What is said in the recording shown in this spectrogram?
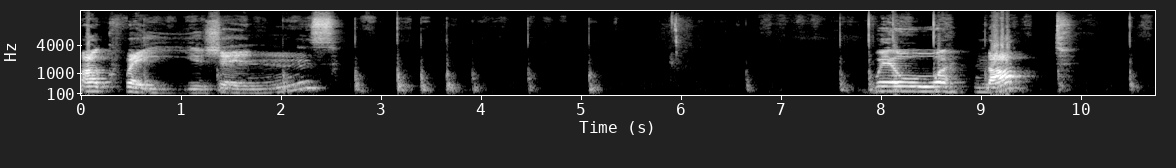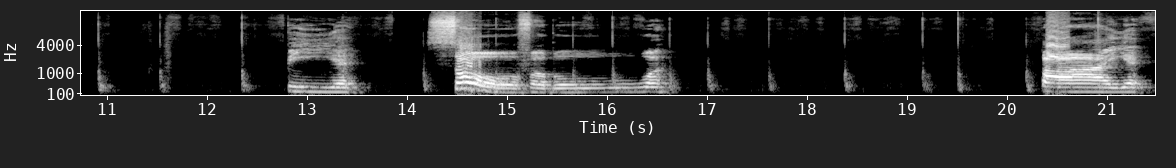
equations. Will not be solvable by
